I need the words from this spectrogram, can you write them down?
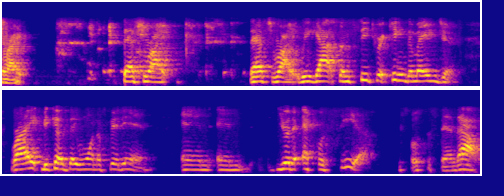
That's right. That's right. That's right. We got some secret kingdom agents right? Because they want to fit in. And and you're the ecclesia. You're supposed to stand out.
